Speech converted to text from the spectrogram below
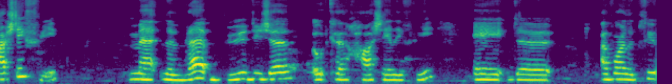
haches des fruits, mais le vrai but du jeu, autre que hacher les fruits, est de avoir le plus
